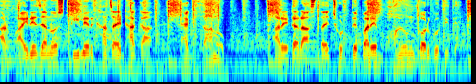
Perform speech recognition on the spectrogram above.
আর বাইরে যেন স্টিলের খাঁচায় ঢাকা এক দানব। আর এটা রাস্তায় ছুটতে পারে ভয়ঙ্কর গতিতে।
